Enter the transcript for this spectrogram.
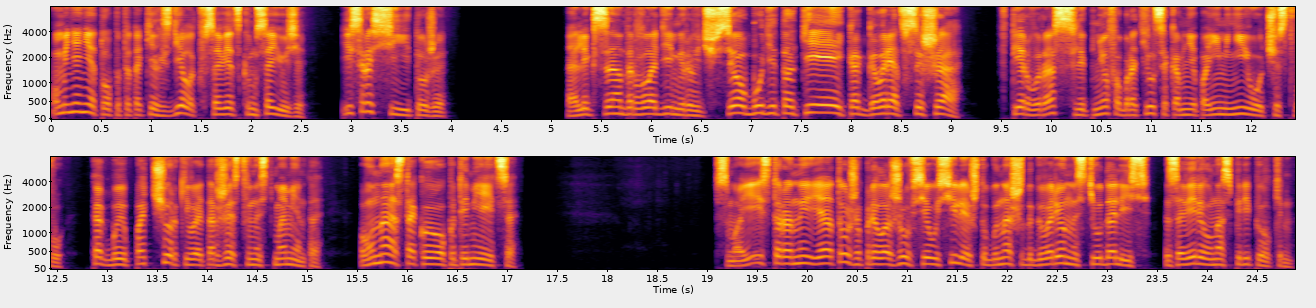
У меня нет опыта таких сделок в Советском Союзе. И с Россией тоже. «Александр Владимирович, все будет окей, как говорят в США», в первый раз Слепнев обратился ко мне по имени и отчеству, как бы подчеркивая торжественность момента. «У нас такой опыт имеется!» «С моей стороны я тоже приложу все усилия, чтобы наши договоренности удались», заверил нас Перепелкин.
